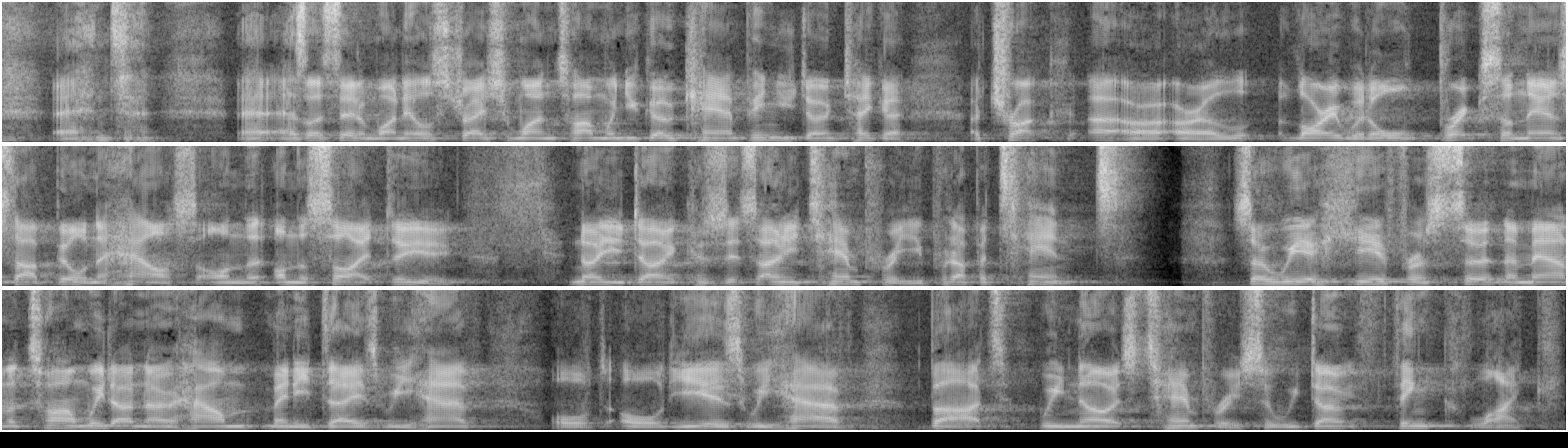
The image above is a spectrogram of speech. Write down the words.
and as I said in one illustration one time, when you go camping, you don't take a, a truck uh, or, or, a lorry with all bricks on there and start building a house on the, on the site, do you? No, you don't, because it's only temporary. You put up a tent. So we are here for a certain amount of time. We don't know how many days we have or, or years we have, but we know it's temporary. So we don't think like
